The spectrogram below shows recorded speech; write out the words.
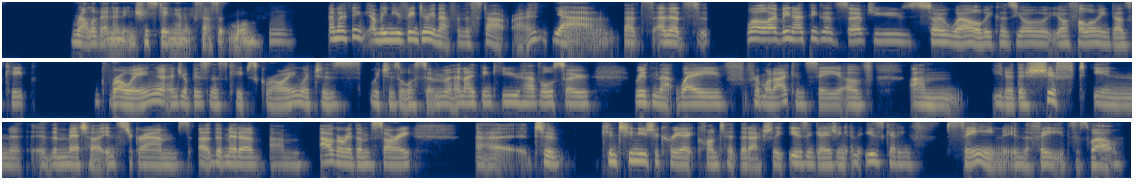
relevant and interesting and accessible? Mm. And I think, I mean, you've been doing that from the start, right? Yeah. That's, and that's, well, I mean, I think that served you so well because your, your following does keep growing and your business keeps growing which is which is awesome. And i think you have also ridden that wave from what i can see of um you know the shift in the meta instagrams uh, the meta um, algorithm sorry uh, to continue to create content that actually is engaging and is getting seen in the feeds as well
